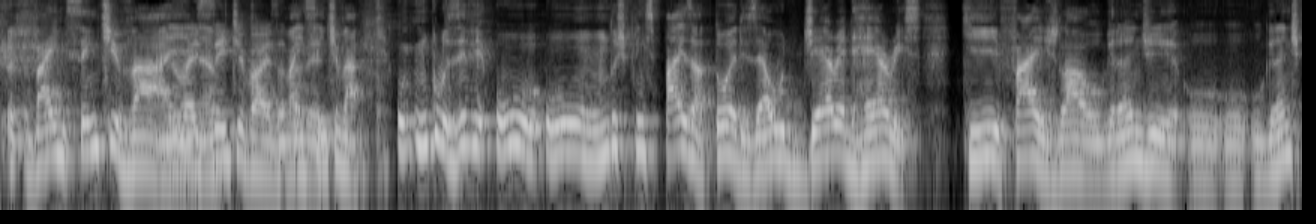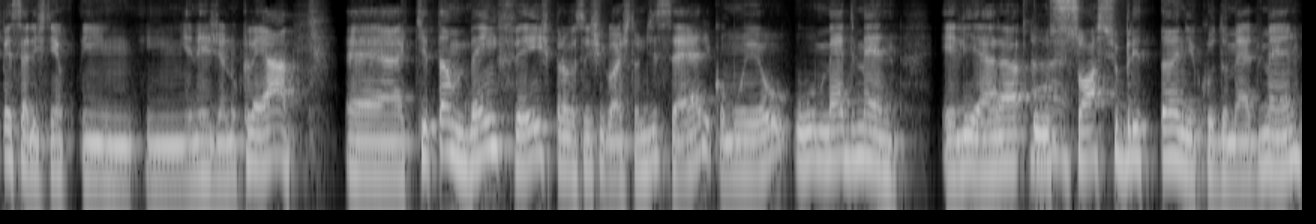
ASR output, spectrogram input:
Vai incentivar aí, Vai né? incentivar, Vai exatamente. incentivar. O- inclusive, o, o- um dos principais atores é o Jared Harris, que faz lá o grande, o, o- o grande especialista em, em- em energia nuclear, é, que também fez, pra vocês que gostam de série, como eu, o Mad Men. Ele era Ah, o é. sócio britânico do Mad Men,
